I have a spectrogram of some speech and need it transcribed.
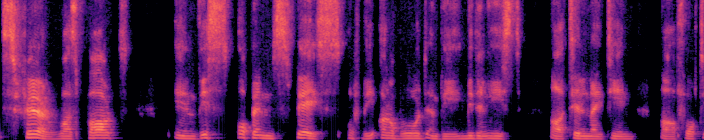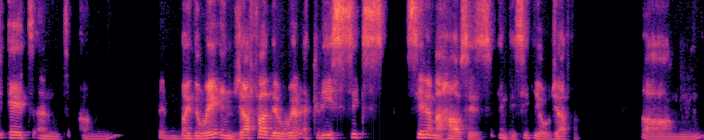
sphere was part in this open space of the Arab world and the Middle East uh, till 1948. And um, by the way, in Jaffa, there were at least six cinema houses in the city of Jaffa. Um,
